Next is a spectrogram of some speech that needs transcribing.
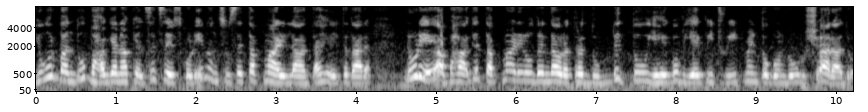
ಇವ್ರು ಬಂದು ಭಾಗ್ಯನ ಕೆಲಸಕ್ಕೆ ಸೇರಿಸ್ಕೊಳ್ಳಿ ನನ್ನ ಸೊಸೆ ತಪ್ಪು ಮಾಡಿಲ್ಲ ಅಂತ ಹೇಳ್ತಿದ್ದಾರೆ ನೋಡಿ, ಆ ಭಾಗ್ಯ ತಪ್ಪು ಮಾಡಿರೋದ್ರಿಂದ ಅವ್ರ ಹತ್ರ ದುಡ್ಡಿತ್ತು, ಹೇಗೋ ವಿ ಐ ಪಿ ಟ್ರೀಟ್ಮೆಂಟ್ ತೊಗೊಂಡ್ರು, ಹುಷಾರಾದರು.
